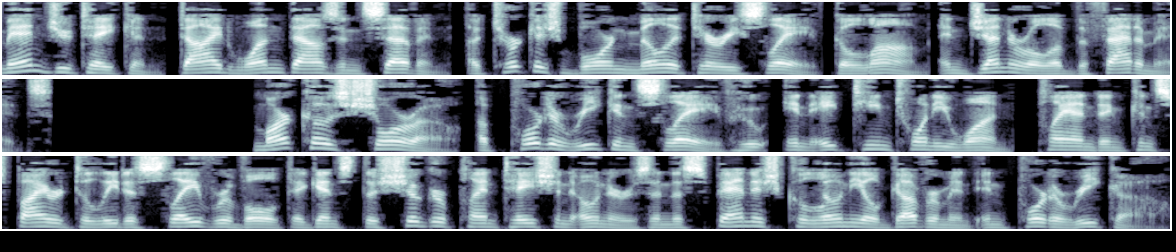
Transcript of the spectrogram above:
Manjutakin died 1007, a Turkish-born military slave and general of the Fatimids. Marcos Xiorro, a Puerto Rican slave who, in 1821, planned and conspired to lead a slave revolt against the sugar plantation owners and the Spanish colonial government in Puerto Rico.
